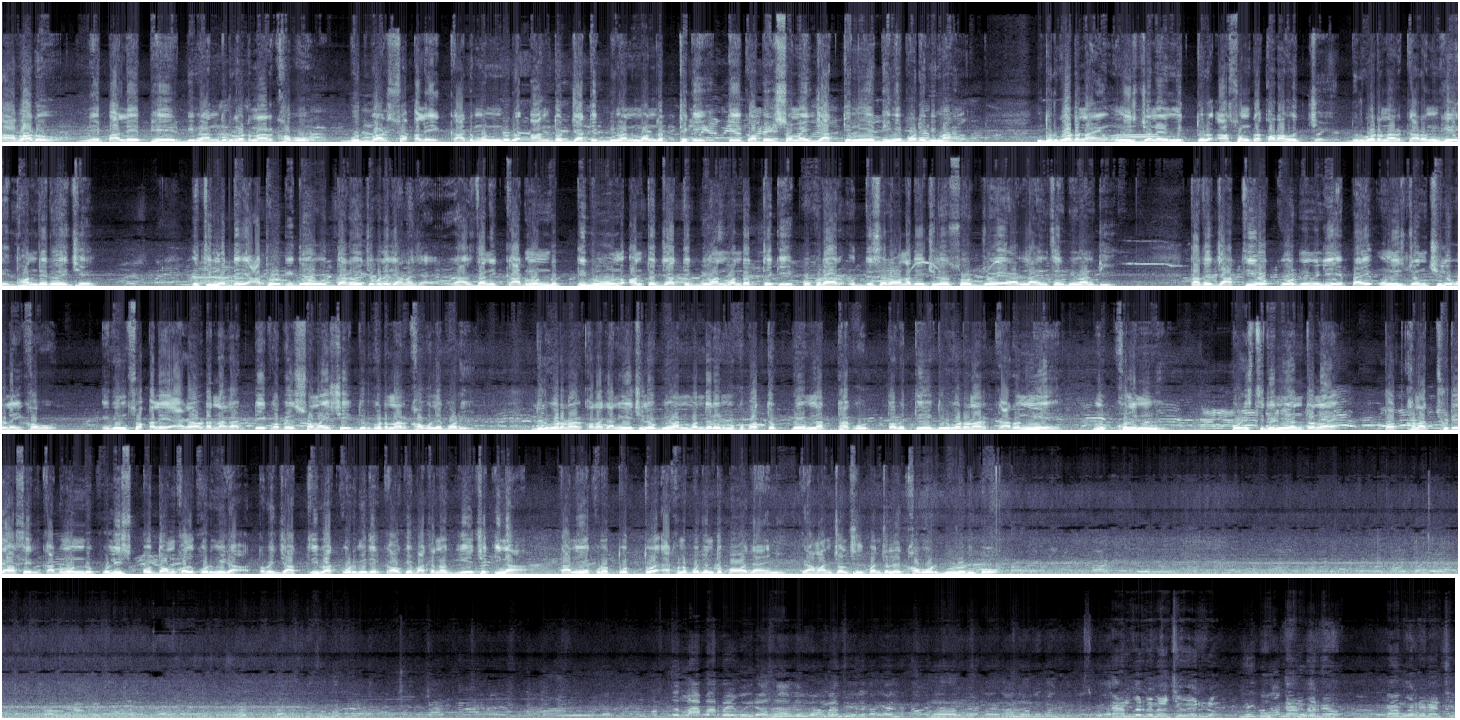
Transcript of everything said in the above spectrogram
আবারও নেপালে ফের বিমান দুর্ঘটনার খবর। বুধবার সকালে কাঠমান্ডুর আন্তর্জাতিক বিমানবন্দর থেকে টেক অফের সময় যাত্রী নিয়ে ভেঙে পড়ে বিমান। দুর্ঘটনায় উনিশ জনের মৃত্যুর আশঙ্কা করা হচ্ছে। দুর্ঘটনার কারণ ঘিরে ধন্দে রয়েছে। ইতিমধ্যেই আঠেরোটি দেহ উদ্ধার হয়েছে বলে জানা যায়। রাজধানী কাঠমান্ডুর ত্রিভুবন আন্তর্জাতিক বিমানবন্দর থেকে পোখরার উদ্দেশ্যে রওনা দিয়েছিল সৌর্য এয়ারলাইন্সের বিমানটি। তাতে যাত্রী ও কর্মী মিলিয়ে প্রায় উনিশ জন ছিল বলেই খবর। এদিন সকালে এগারোটা নাগাদ টেক অফের সময় সেই দুর্ঘটনার খবরে পড়ে। দুর্ঘটনার কথা জানিয়েছিল বিমানবন্দরের মুখপাত্র প্রেমনাথ ঠাকুর, তবে তিনি দুর্ঘটনার কারণ নিয়ে মুখ খোলেননি। পরিস্থিতি নিয়ন্ত্রণে তৎক্ষণাৎ ছুটে আসেন কাঠমান্ডু পুলিশ ও দমকল কর্মীরা। তবে যাত্রী বা কর্মীদের কাউকে বাঁচানো গিয়েছে কিনা, তা নিয়ে কোনো তথ্য এখনও পর্যন্ত পাওয়া যায়নি। গ্রামাঞ্চল শিল্পাঞ্চলের খবর, ব্যুরো রিপোর্ট। कस्तो लापरवाही भइरहेछ आज काम गर्ने मान्छे हो हेर्नु काम गर्ने हो। काम गर्ने मान्छे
